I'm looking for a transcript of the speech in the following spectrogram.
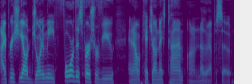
I appreciate y'all joining me for this first review, and I will catch y'all next time on another episode.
